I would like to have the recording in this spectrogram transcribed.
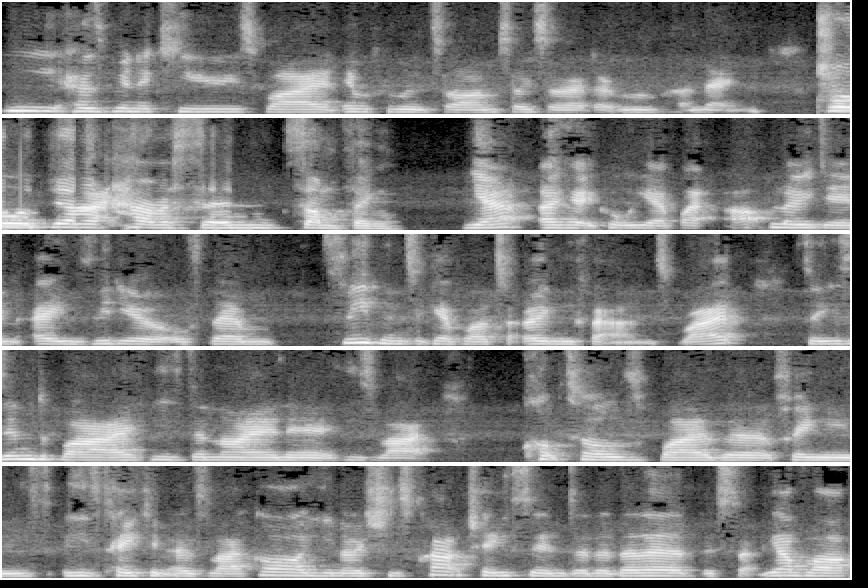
he has been accused by an influencer. I'm so sorry, I don't remember her name. Georgia Harrison something. Yeah. Okay. Cool. Yeah. By uploading a video of them sleeping together to OnlyFans, right? So he's in Dubai. He's denying it. He's like cocktails by the thing. He's he's taken as like, oh, you know, she's clout chasing, da da da da, this that the other.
